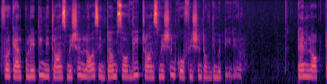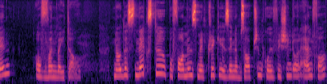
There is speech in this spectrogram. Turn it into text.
for calculating the transmission loss in terms of the transmission coefficient of the material 10 log 10 of 1 by tau. Now, this next uh, performance metric is an absorption coefficient or alpha.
